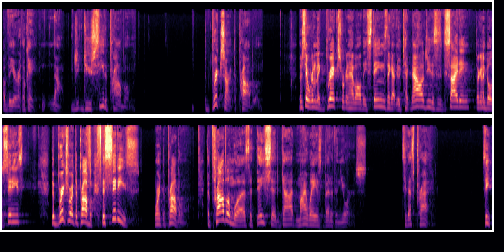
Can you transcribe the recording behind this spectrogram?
of the earth. Okay, now, do you see the problem? The bricks aren't the problem. They say, We're going to make bricks, we're going to have all these things. They got new technology, this is exciting. They're going to build cities. The bricks weren't the problem, the cities weren't the problem. The problem was that they said, God, my way is better than yours. See, that's pride. See,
